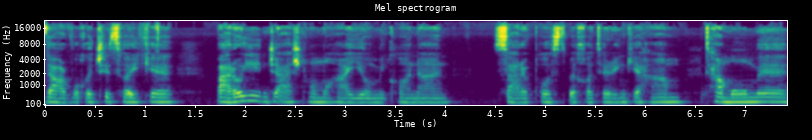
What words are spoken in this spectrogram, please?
در واقع چیزهایی که برای این جشن ها مهیا می‌کنن. سر پست به خاطر اینکه هم تمام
